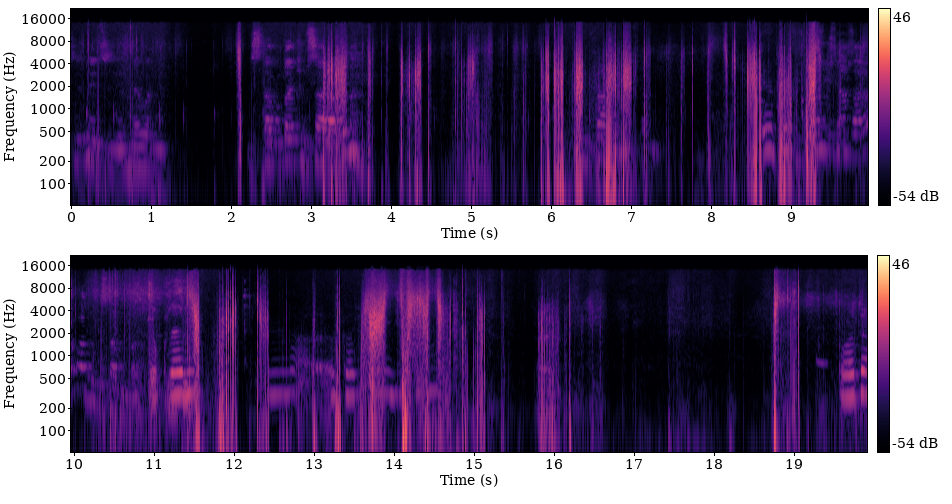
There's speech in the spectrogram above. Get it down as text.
Siz ne sizin ne var ne? İstanbul'da kimse aradı mı? Kimse aradı mı İstanbul'da. Çok güzel Şimdi arkadaşlarım gidiyorum. Bu arada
